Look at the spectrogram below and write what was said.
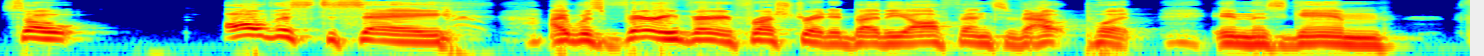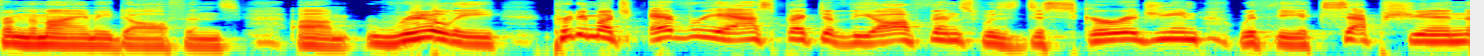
So all this to say, I was very, very frustrated by the offensive output in this game from the Miami Dolphins. Um, really, pretty much every aspect of the offense was discouraging with the exception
